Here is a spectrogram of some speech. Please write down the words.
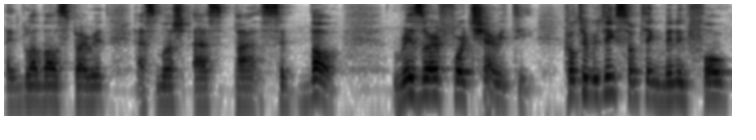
and global spirit as much as possible. Reserve for charity. Contributing something meaningful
